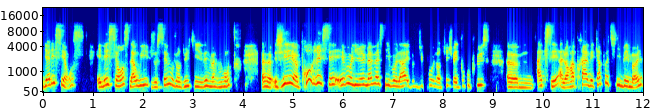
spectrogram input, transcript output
il y a les séances. Et les séances, là, oui, je sais aujourd'hui utiliser ma montre. Euh, j'ai progressé, évolué même à ce niveau-là. Et donc, du coup, aujourd'hui, je vais être beaucoup plus euh, axée. Alors après, avec un petit bémol,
